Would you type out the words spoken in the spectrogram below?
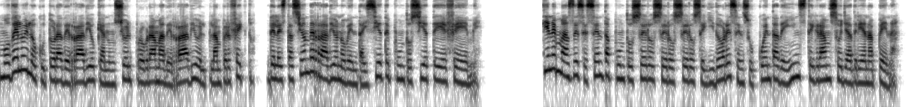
Modelo y locutora de radio que anunció el programa de radio El Plan Perfecto, de la estación de radio 97.7 FM. Tiene más de 60.000 seguidores en su cuenta de Instagram Soy Adriana Pena.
